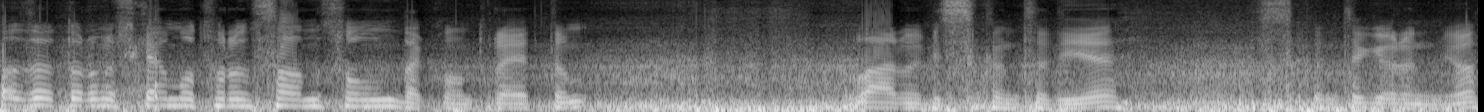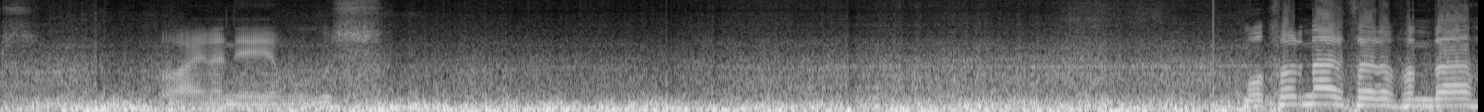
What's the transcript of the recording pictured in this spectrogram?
Hazır durmuşken motorun sağını solunu da kontrol ettim. Var mı bir sıkıntı diye. Sıkıntı görünmüyor. O ayna niye yamulmuş? Motorun her tarafında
